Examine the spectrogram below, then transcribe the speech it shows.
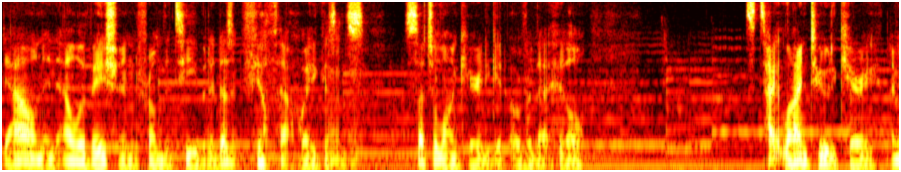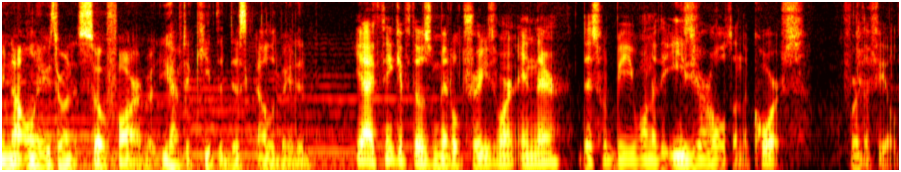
down in elevation from the tee, but it doesn't feel that way because it's such a long carry to get over that hill. It's a tight line too to carry. I mean, not only are you throwing it so far, but you have to keep the disc elevated. Yeah, I think if those middle trees weren't in there, this would be one of the easier holes on the course for the field.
